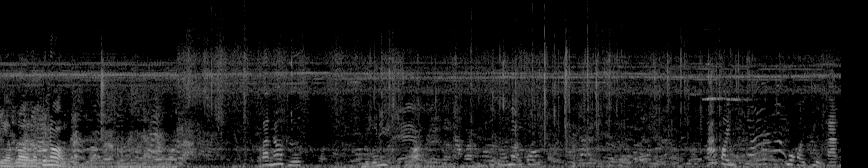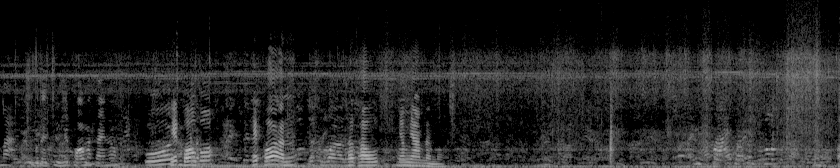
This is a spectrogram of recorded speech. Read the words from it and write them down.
เรียบร้อยแล้วพี่น้องบ้านเฮาถือถ้าคอยบ่คอยถือคาดมากบ่ได้ถือเฮ็ดพอมาใส่เนาะโอ้ยเฮ็ดพอ เฮ็ดพออันก็คือว่าเท่าเท่ายำยำๆนั่นมั้งไป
